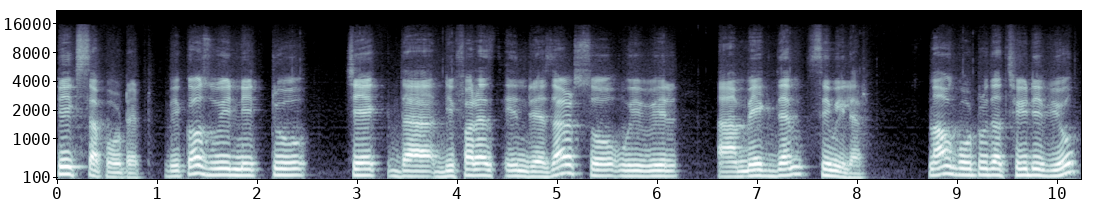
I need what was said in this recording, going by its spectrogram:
fix supported because we need to check the difference in results. So we will uh, make them similar. Now go to the 3d view.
